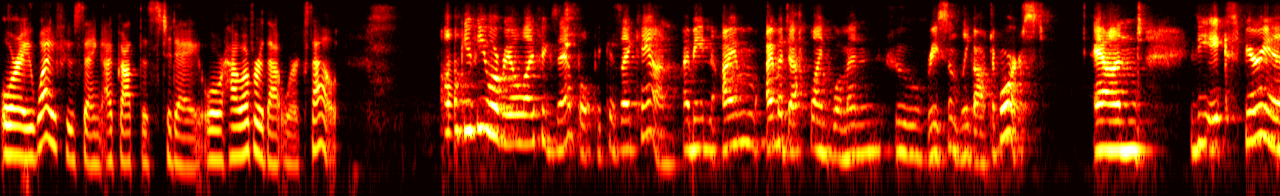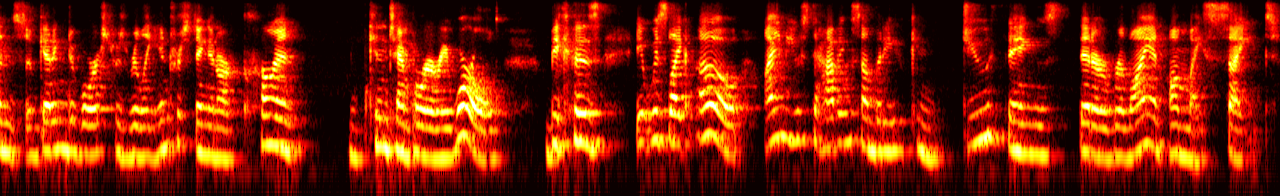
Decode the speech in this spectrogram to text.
or a wife who's saying, I've got this today, or however that works out. I'll give you a real life example because I can. I mean, I'm I'm a deafblind woman who recently got divorced. And the experience of getting divorced was really interesting in our current contemporary world because it was like, oh, I'm used to having somebody who can do things that are reliant on my sight.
